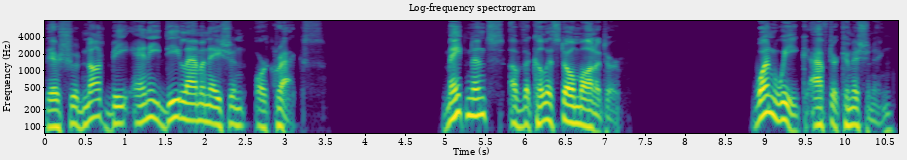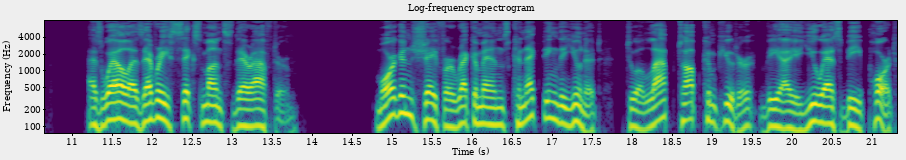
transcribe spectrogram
There should not be any delamination or cracks. Maintenance of the Calisto monitor. One week after commissioning, as well as every six months thereafter, Morgan Schaffer recommends connecting the unit to a laptop computer via a USB port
